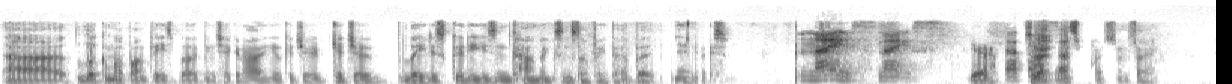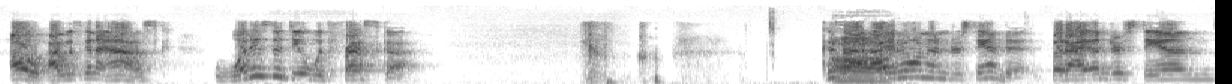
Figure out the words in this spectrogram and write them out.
Uh, look them up on Facebook and check it out, and you'll get your get your latest goodies and comics and stuff like that. But anyways, Nice, nice. yeah. That's So awesome. that, a question. I'm sorry. Oh, I was gonna ask, what is the deal with Fresca? Because I, I Uh, don't understand it, but I understand.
